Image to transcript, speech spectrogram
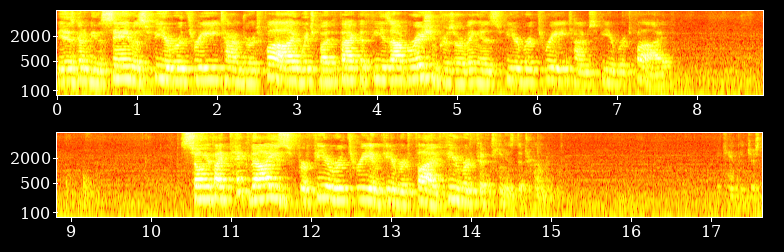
is going to be the same as phi of root 3 times root 5, which by the fact that phi is operation preserving is phi of root 3 times phi of root 5. So if I pick values for phi of root 3 and phi of root 5, phi of root 15 is determined. It can't be just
